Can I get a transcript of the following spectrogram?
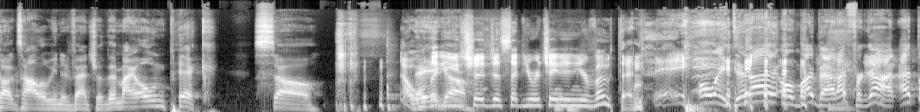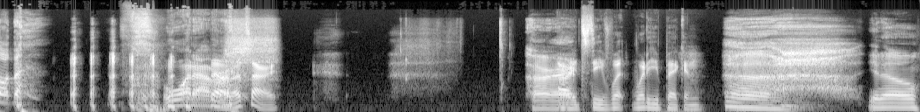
Doug's Halloween Adventure than my own pick. So Oh, there well, then you, go. should have just said you were changing your vote then. oh wait, did I? Oh my bad. I forgot. I thought that. Whatever. No, that's all right. All All right. right, Steve. What what are you picking? you know,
